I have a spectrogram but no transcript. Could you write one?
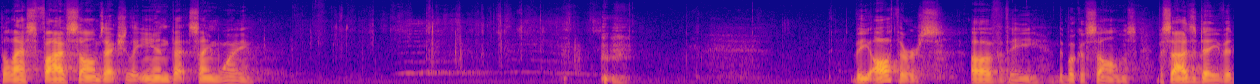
the last five Psalms actually end that same way. The authors of the, the book of Psalms, besides David,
